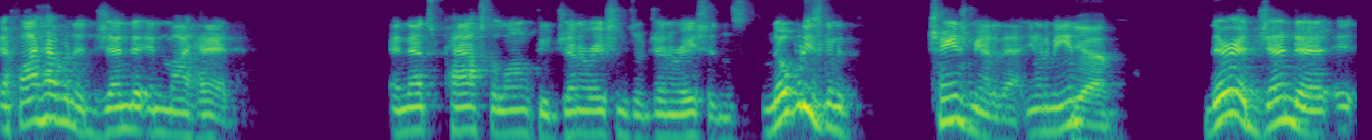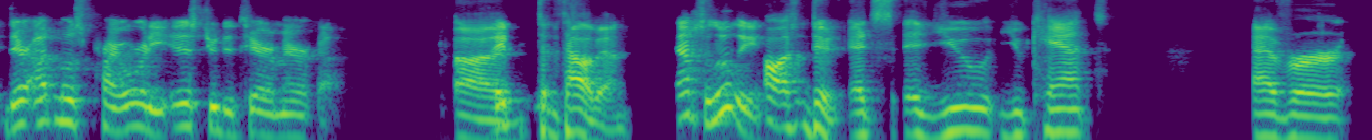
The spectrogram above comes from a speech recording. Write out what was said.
if I have an agenda in my head and that's passed along through generations of generations, nobody's going to change me out of that. You know what I mean? Yeah. Their agenda, their utmost priority is to deter America. Uh, they, to the Taliban. Absolutely. Oh, dude, it's it, you. You can't ever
